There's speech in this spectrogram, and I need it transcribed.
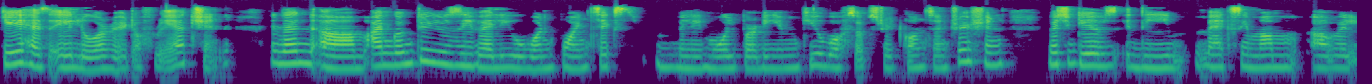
K has a lower rate of reaction. And then um, I'm going to use the value 1.6 millimole per dm cube of substrate concentration, which gives the maximum uh, well,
